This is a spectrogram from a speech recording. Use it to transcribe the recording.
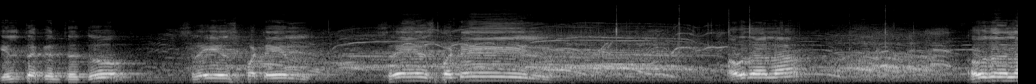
ಗೆಲ್ತಕ್ಕಂಥದ್ದು ಶ್ರೇಯಸ್ ಪಟೇಲ್ ಶ್ರೇಯಸ್ ಪಟೇಲ್. ಹೌದಲ್ಲ ಹೌದಲ್ಲ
